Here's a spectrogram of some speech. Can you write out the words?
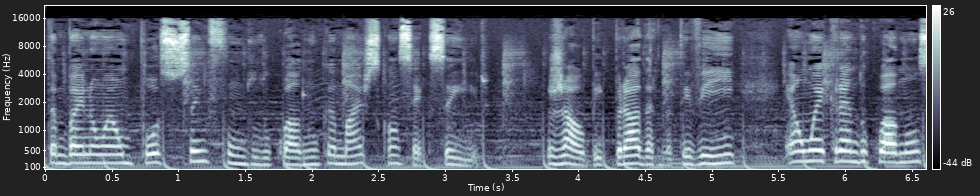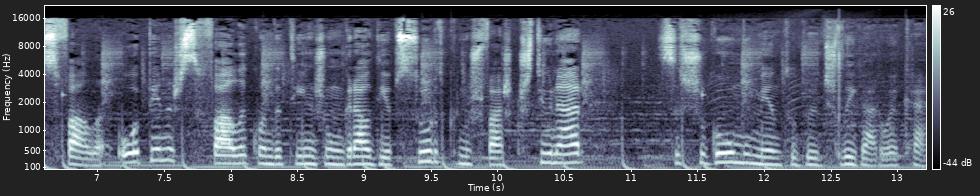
também não é um poço sem fundo do qual nunca mais se consegue sair. Já o Big Brother na TVI é um ecrã do qual não se fala, ou apenas se fala quando atinge um grau de absurdo que nos faz questionar se chegou o momento de desligar o ecrã.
